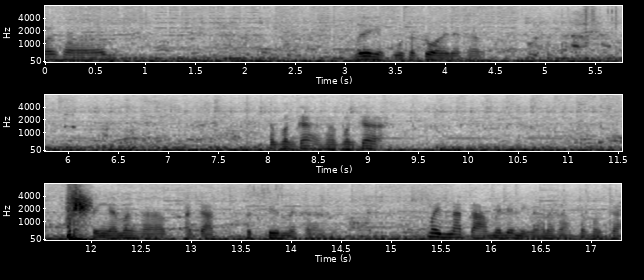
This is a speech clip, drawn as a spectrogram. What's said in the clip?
บ้างครับ ไม่ได้อย่างกูสักตัวเลยนะครับทำบังก้าครับบังก้า เป็นไงบ้างครับ อากาศสดชื่นไหมครับ ไม่หน้าตาไม่เล่นอีกแล้วนะครับทำบังก้า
